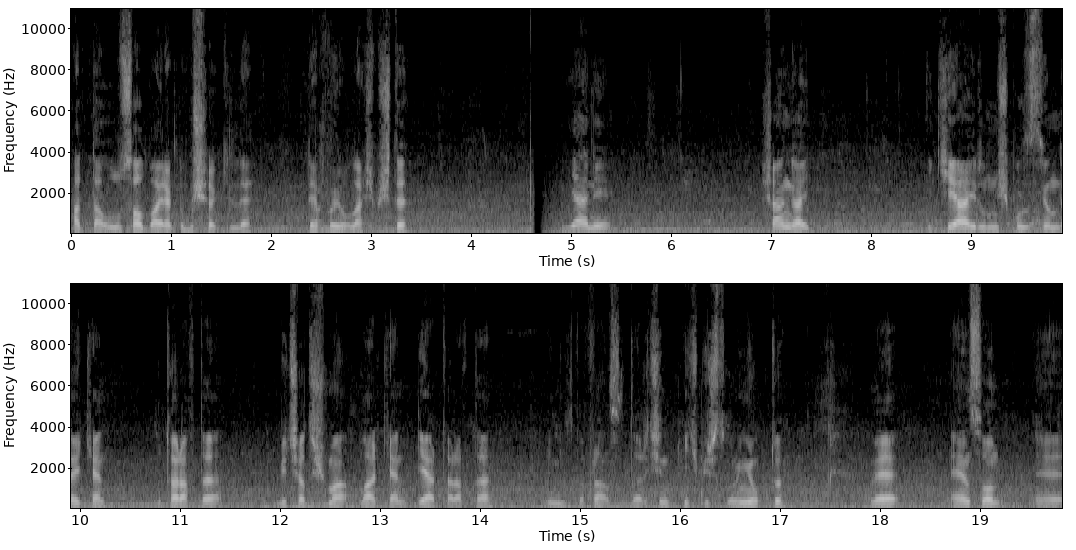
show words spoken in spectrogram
Hatta ulusal bayrak da bu şekilde depoya ulaşmıştı. Yani Şangay ikiye ayrılmış pozisyondayken bu tarafta bir çatışma varken diğer tarafta İngiliz ve Fransızlar için hiçbir sorun yoktu. Ve en son e,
